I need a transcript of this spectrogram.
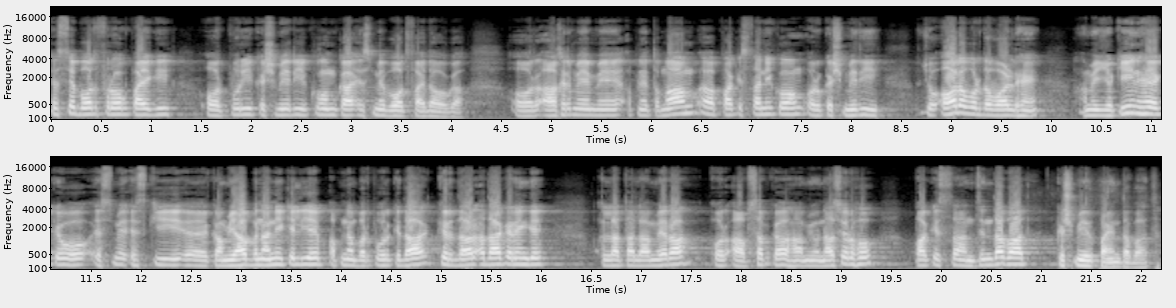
इससे बहुत फ़रोग पाएगी और पूरी कश्मीरी कौम का इसमें बहुत फ़ायदा होगा। और आखिर में मैं अपने तमाम पाकिस्तानी कौम और कश्मीरी जो ऑल ओवर द वर्ल्ड हैं, हमें यकीन है कि वो इसमें इसकी कामयाब बनाने के लिए अपना भरपूर किरदार अदा करेंगे। अल्लाह ताला मेरा और आप सबका हामी नासिर हो। पाकिस्तान जिंदाबाद, कश्मीर पाइंदाबाद।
